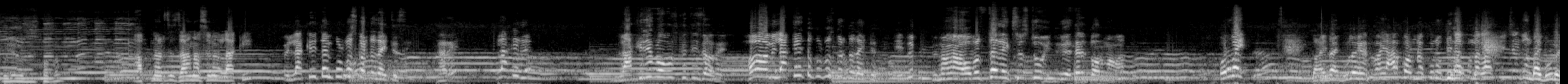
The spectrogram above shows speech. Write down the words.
বুঝে গেছিস কথা আপনার যে জান আছে না লাকি ওই লাকি তো আমি প্রপোজ করতে যাইতেছি। আরে লাকি রে? লাকিরে প্রপোজ করতে যাবে? হ্যাঁ আমি লাকি তো প্রপোজ করতে যাইতেছি। এই মামা অবস্থা দেখছিস তুই তুই এদের ধর মামা। ওরে ভাই ভাই ভাই ভুলে ভাই আর কর না কোনো দিন আর কোনো লাকি চাইছেন ভাই ভুলে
